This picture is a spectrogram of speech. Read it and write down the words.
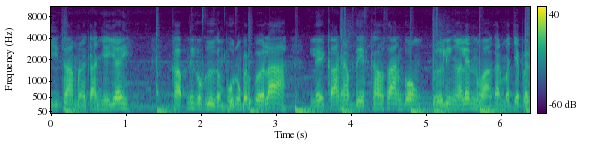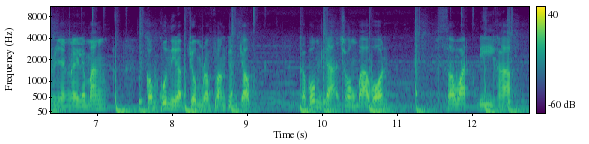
ยี่สามรายการใหญ่ๆครับนี่ก็คือคำพูดของเป๊ปกัวเดล่าและการอัปเดตข่าวสารของเออร์ลิงฮาเลนว่าการบาดเจ็บเป็นอย่างไรหรือมั่งขอบคุณที่รับชมรับฟังจนจบกับผมจะชงบาบอนสวัสดีครับ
